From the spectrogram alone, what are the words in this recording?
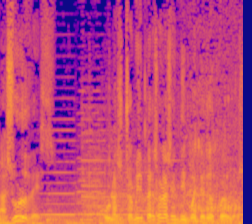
Asurdes. Unas 8.000 personas en 52 pueblos.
